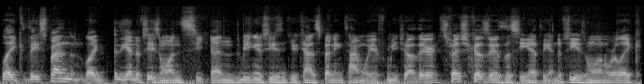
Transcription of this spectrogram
like they spend like at the end of season one and the beginning of season two kind of spending time away from each other, especially because there's the scene at the end of season one where like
